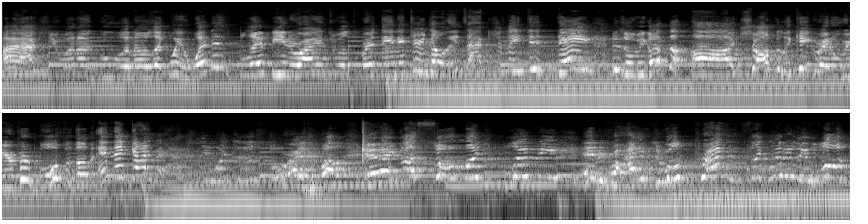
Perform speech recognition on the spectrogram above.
I actually went on Google and I was like, wait, when is Blippi and Ryan's World's birthday? And it turns out it's actually today. And so we got the uh, chocolate cake right over here for both of them. And then, guys, as well. And I got so much Blippi and Ryan's World presents. Like, literally, look.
